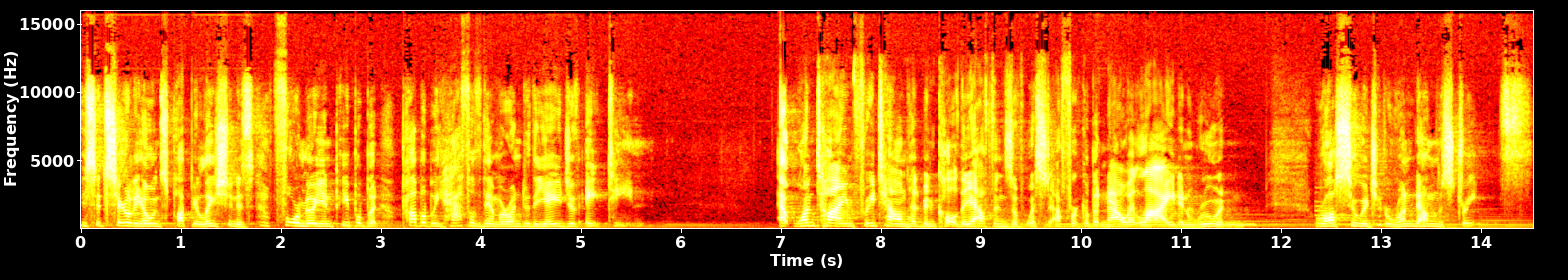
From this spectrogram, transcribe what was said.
He said Sierra Leone's population is 4 million people, but probably half of them are under the age of 18. At one time, Freetown had been called the Athens of West Africa, but now it lied in ruin. Raw sewage had run down the streets.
